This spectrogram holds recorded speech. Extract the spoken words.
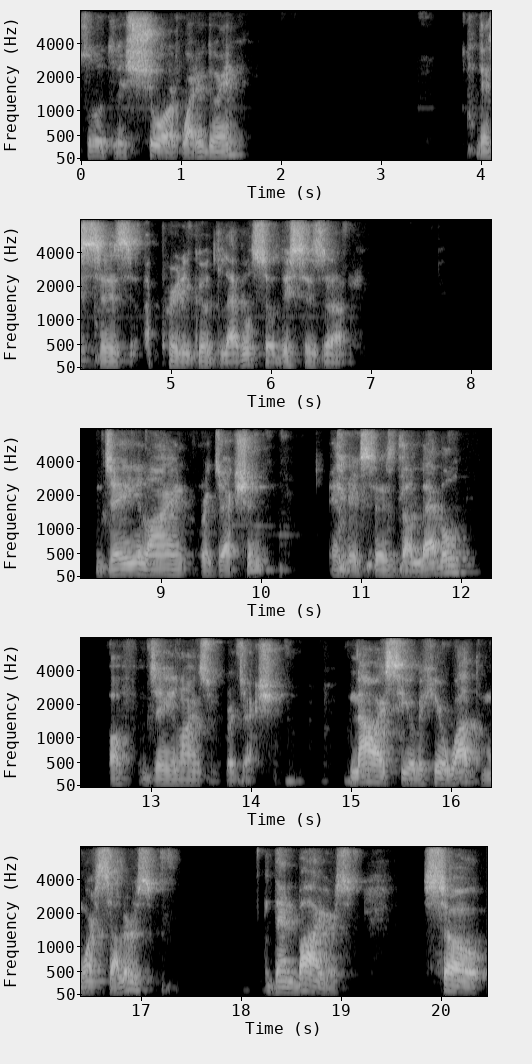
absolutely sure of what you're doing. This is a pretty good level. So this is a J line rejection, and this is the level of J lines rejection. Now I see over here what more sellers than buyers. So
